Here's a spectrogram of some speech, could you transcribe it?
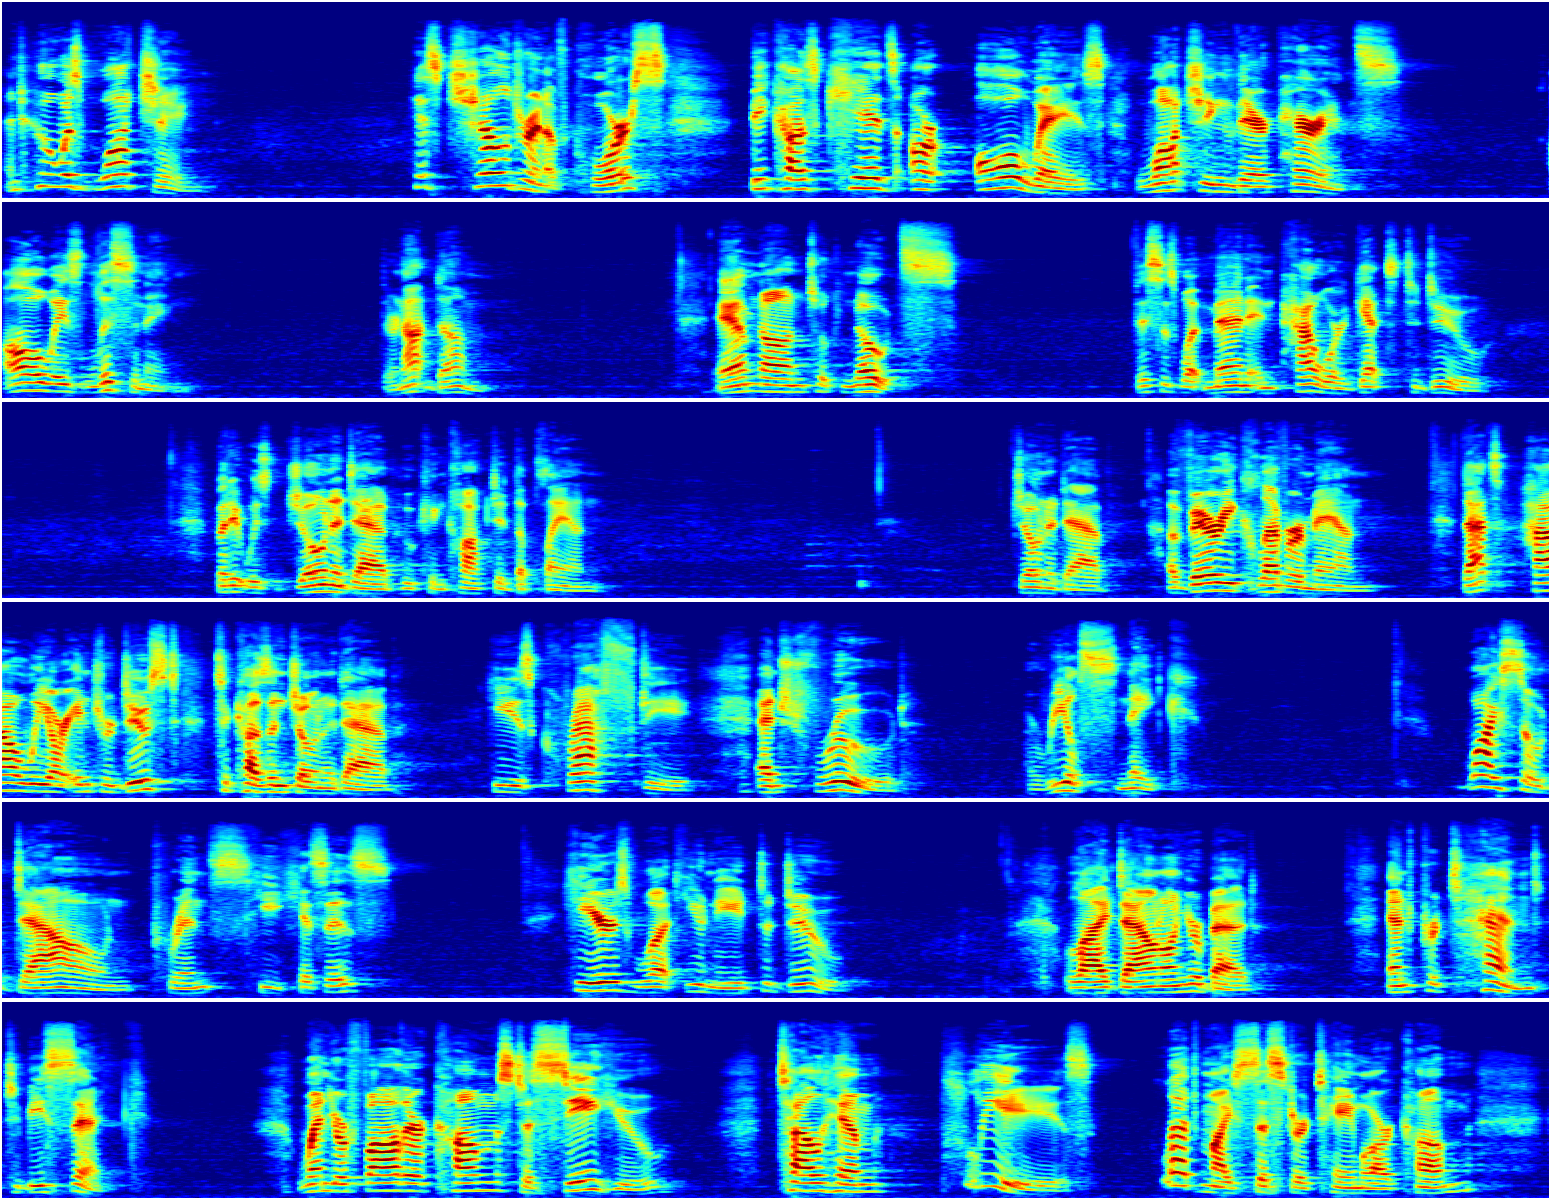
And who was watching? His children, of course, because kids are always watching their parents, always listening. They're not dumb. Amnon took notes. This is what men in power get to do. But it was Jonadab who concocted the plan. Jonadab a very clever man. That's how we are introduced to cousin Jonadab. He is crafty and shrewd, a real snake. Why so down, prince? he hisses. Here's what you need to do lie down on your bed and pretend to be sick when your father comes to see you, tell him, Please, let my sister Tamar come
